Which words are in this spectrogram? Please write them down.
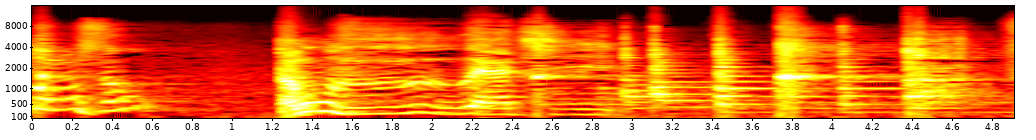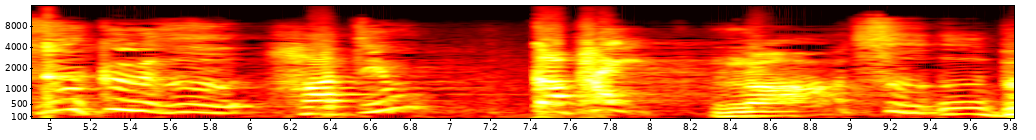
动手。都是热气，只管是喝酒，搭配牙齿不，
